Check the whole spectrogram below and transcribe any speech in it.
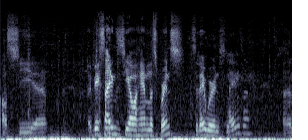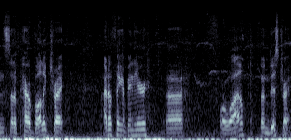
I'll see. Uh, it'd be exciting to see how I handle the sprints. Today we're in Slagelse and it's on a parabolic track. I don't think I've been here uh, for a while, not on this track,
